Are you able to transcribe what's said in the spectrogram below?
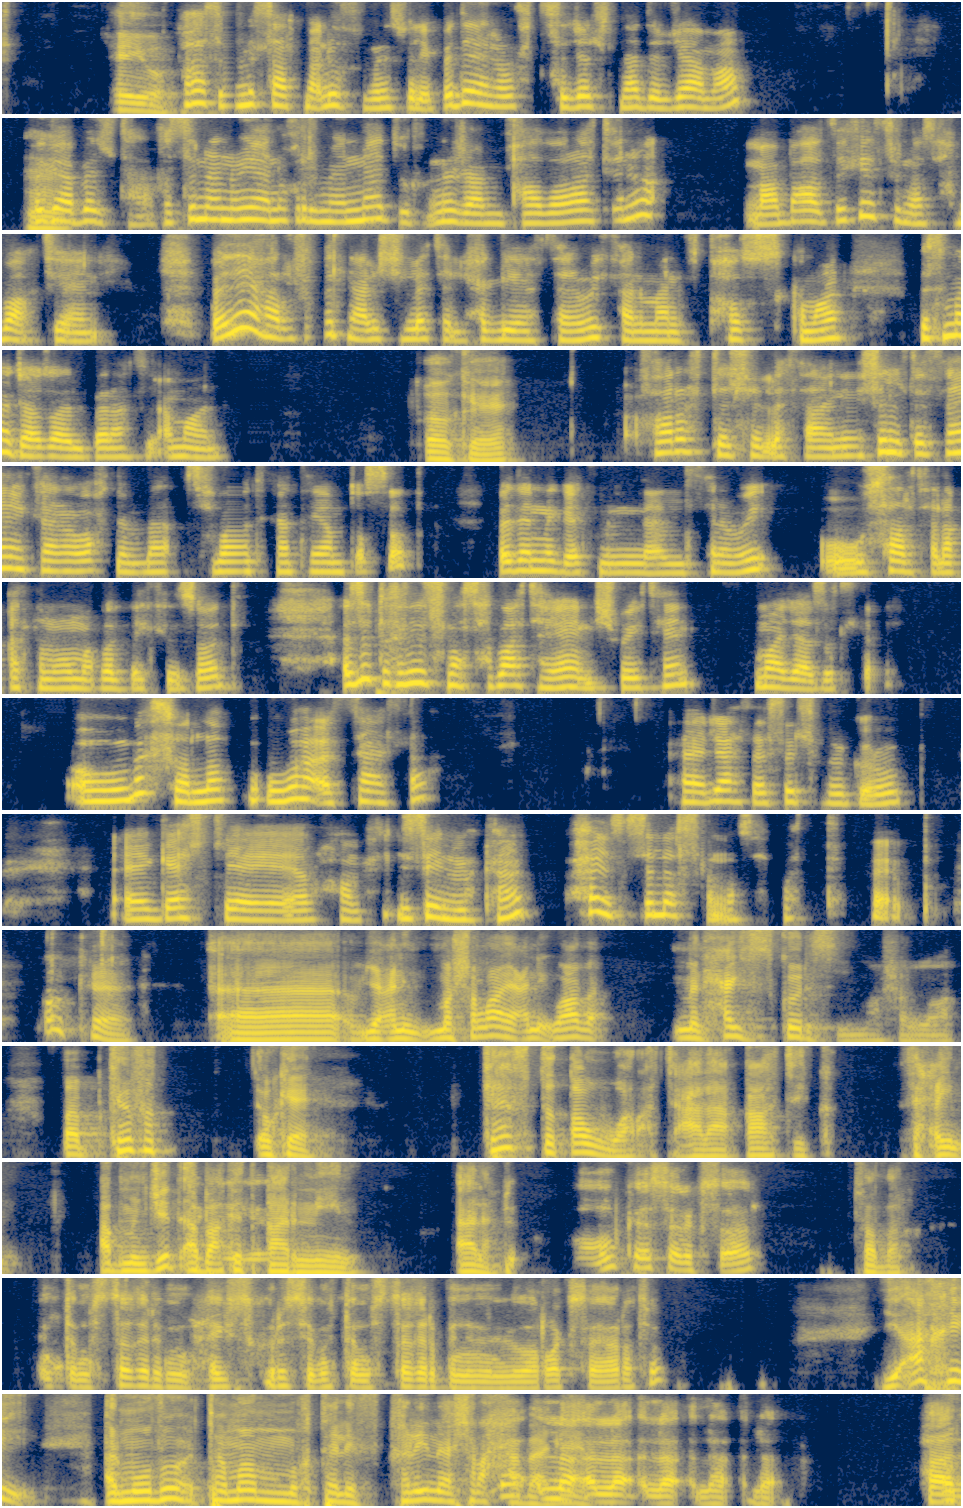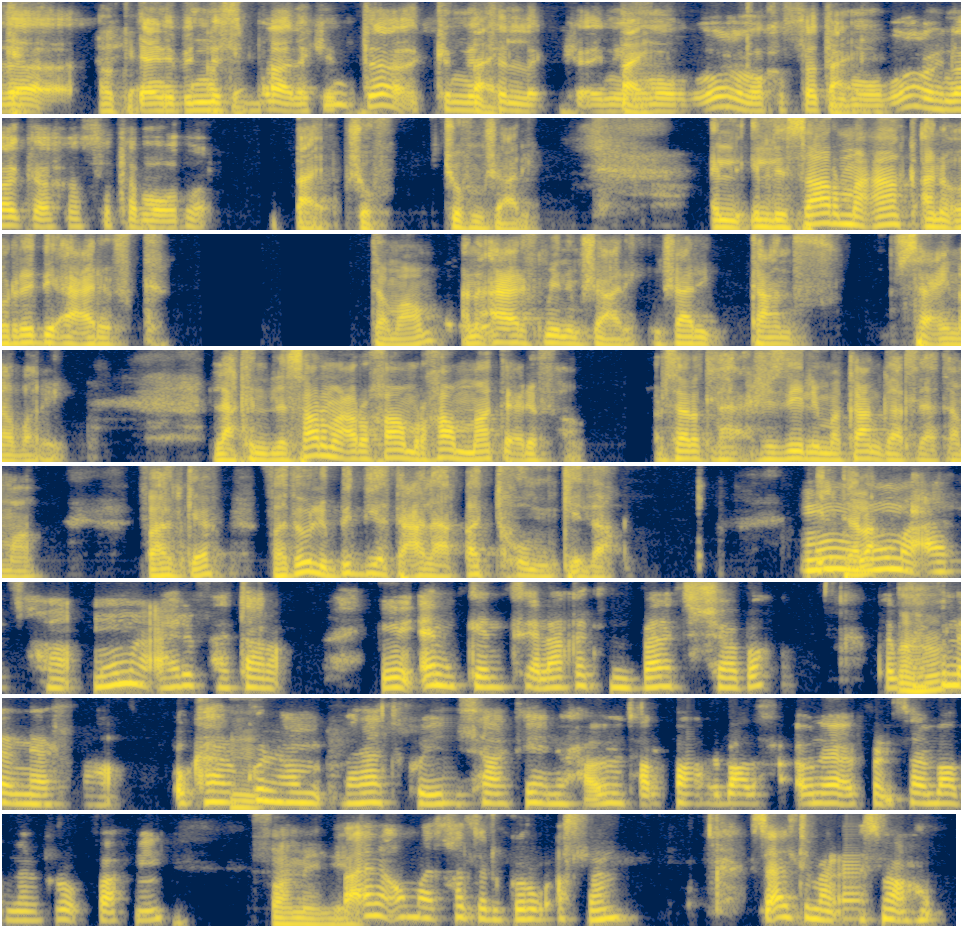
أيوه. خلاص البنت صارت مألوفة بالنسبة لي. بعدين رحت سجلت في نادي الجامعة. مم. فقابلتها فصرنا أنا وياها نخرج من النادي ونرجع من محاضراتنا مع بعض زي كذا صرنا صحبات يعني. بعدين عرفتنا على شلتها اللي حقين الثانوي كانوا معنا في التخصص كمان بس ما جازوا للبنات الأمان okay. فرحت الشلة الثانية. الشلة الثانية كانوا واحدة من صحباتي كانت أيام متوسط. بعدين نقلت من الثانوي وصارت علاقتنا مو مرة ذيك الزود. الزبدة خليت مع صحباتها يعني شويتين ما جازت لي. وبس والله. والثالثة جات أسئلة في ال group. قالت لي أرقام زي المكان السلة صرنا صحبات طيب. أوكي. آه يعني ما شاء الله يعني واضح من حيث كرسي ما شاء الله. طيب كيف أوكي. كيف تطورت علاقاتك الحين؟ أب من جد أباك تقارنين؟ أنا ممكن أسألك سؤال؟ تفضل. أنت مستغرب من حيث كرسي ما انت مستغرب من اللي وراك سيارته؟ يا أخي الموضوع تمام مختلف. خليني أشرحها بعدين لا لا لا لا, لا. هذا يعني أوكي. بالنسبة لك أنت كملت طيب. لك يعني طيب. الموضوع وخصت طيب. الموضوع وهناك خصتها الموضوع طيب شوف شوف مشاري اللي اللي صار معاك أنا اوريدي أعرفك تمام أنا أعرف مين مشاري مشاري كان في سعي نظري لكن اللي صار مع رخام رخام ما تعرفها ارسلت لها احجزي لي مكان قالت لها تمام فاهم كيف؟ فهذول بديت علاقتهم كذا مو أنت لا. مو ما أعرفها مو ما أعرفها ترى يعني أنا كنت علاقتي ببنات الشعبة طيب. كنا كلنا نعرفها وكانوا مم. كلهم بنات كويسات يعني يحاولون يتعرفون على بعض يحاولون يعرفون الإنسان بعض من ال group فاهمين؟ فاهمين فأنا أول ما دخلت ال group أصلا سألتهم عن أسمائهم.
